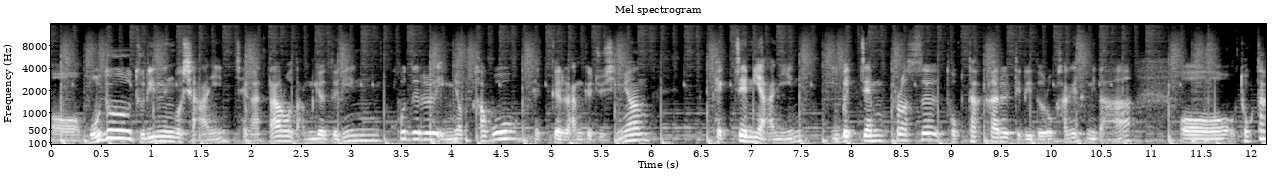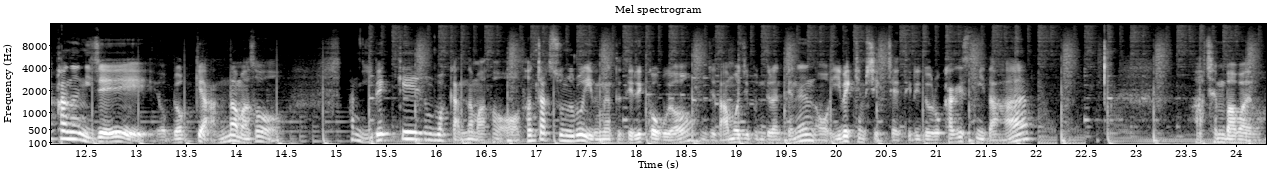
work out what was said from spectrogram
어, 모두 드리는 것이 아닌 제가 따로 남겨드린 코드를 입력하고 댓글을 남겨주시면 100잼이 아닌 200잼 플러스 독타카를 드리도록 하겠습니다. 어, 독타카는 이제 몇 개 안 남아서 한 200개 정도밖에 안 남아서 어, 선착순으로 200명한테 드릴 거고요. 이제 나머지 분들한테는 어, 200잼씩 제 드리도록 하겠습니다. 아, 잼 봐봐요.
